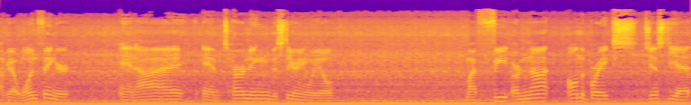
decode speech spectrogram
I've got one finger and I am turning the steering wheel. My feet are not on the brakes just yet.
